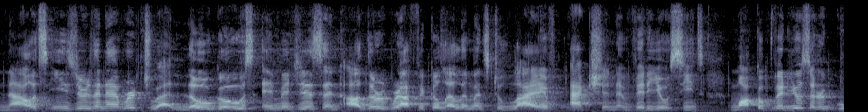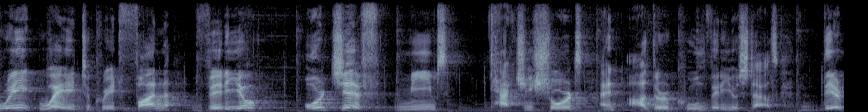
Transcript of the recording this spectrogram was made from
Now it's easier than ever to add logos, images, and other graphical elements to live action video scenes. Mockup videos are a great way to create fun video or GIF memes catchy shorts, and other cool video styles. They're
